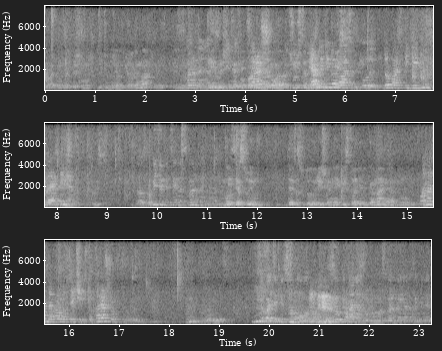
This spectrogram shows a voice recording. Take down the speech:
Давайте ми запишемо координати, Звернення. Хорошо. Я тоді до вас, до вас підійду з зверненням. Звісно. Да, Зробіть офіційне звернення. Ми з'ясуємо, де це судове рішення, на якій стадії виконання. Ну, Вона здавала все чисто. Хорошо. Давайте підсумовуємо. Ми з цього питання зробимо звернення на Кабінет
